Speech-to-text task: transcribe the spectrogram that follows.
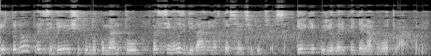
Ir toliau prasidėjo šitų dokumentų pasyvus gyvenimas tuose institucijose. Irgi kurį laiką jie nebuvo tvarkomi.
